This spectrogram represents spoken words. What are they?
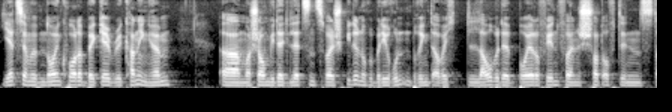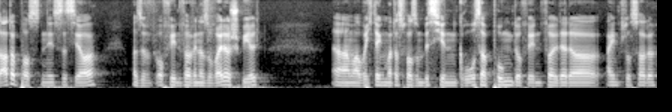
Jetzt ja mit dem neuen Quarterback Gabriel Cunningham. Äh, mal schauen, wie der die letzten zwei Spiele noch über die Runden bringt. Aber ich glaube, der Boy hat auf jeden Fall einen Shot auf den Starterposten nächstes Jahr. Also auf jeden Fall, wenn er so weiterspielt. Ähm, aber ich denke mal, das war so ein bisschen ein großer Punkt auf jeden Fall, der da Einfluss hatte.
